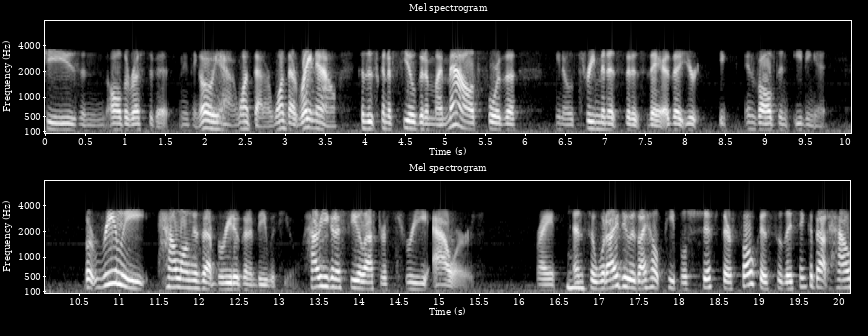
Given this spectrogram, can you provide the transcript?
cheese and all the rest of it. And you think, oh, yeah, I want that. I want that right now because it's going to feel good in my mouth for the you know three minutes that it's there that you're involved in eating it but really how long is that burrito going to be with you how are you going to feel after three hours right mm-hmm. and so what i do is i help people shift their focus so they think about how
